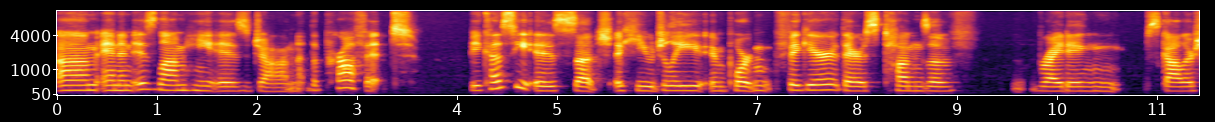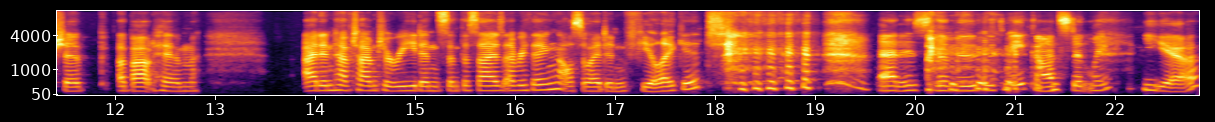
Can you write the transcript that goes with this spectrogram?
Um, and in Islam, he is John the Prophet because he is such a hugely important figure, there's tons of writing scholarship about him. I didn't have time to read and synthesize everything. Also, I didn't feel like it. That is the mood with me constantly. yeah.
